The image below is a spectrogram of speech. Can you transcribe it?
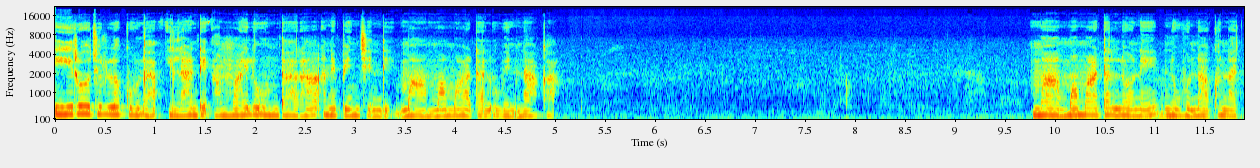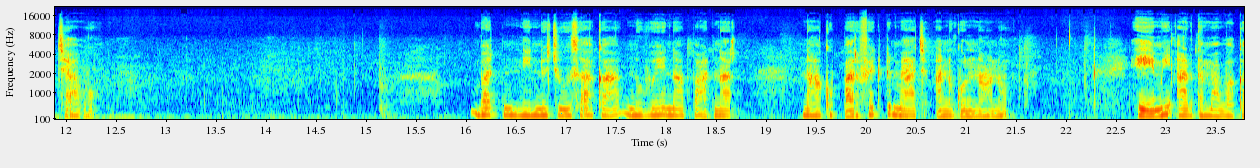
ఈ రోజుల్లో కూడా ఇలాంటి అమ్మాయిలు ఉంటారా అనిపించింది మా అమ్మ మాటలు విన్నాక. మా అమ్మ మాటల్లోనే నువ్వు నాకు నచ్చావు. బట్ నిన్ను చూశాక నువ్వే నా పార్ట్నర్. నాకు పర్ఫెక్ట్ మ్యాచ్ అనుకున్నాను. ఏమీ అర్థం అవ్వక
